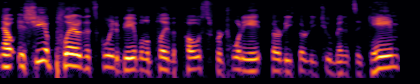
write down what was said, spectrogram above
Now, is she a player that's going to be able to play the post for 28, 30, 32 minutes a game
